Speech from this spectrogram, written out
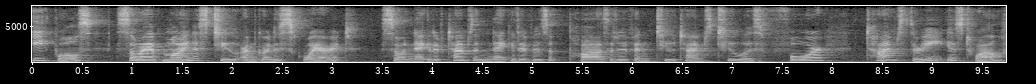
Equals, so I have minus 2, I'm going to square it. So negative times a negative is a positive, and 2 times 2 is 4, times 3 is 12.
